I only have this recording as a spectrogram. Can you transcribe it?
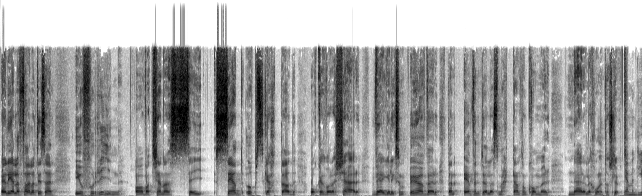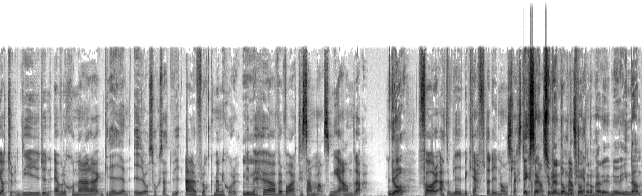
Eller i alla fall att det är så här euforin av att känna sig sedd, uppskattad och att vara kär väger liksom över den eventuella smärtan som kommer när relationen tar slut. Ja, men jag tror, det är ju den evolutionära grejen i oss också, att vi är flockmänniskor. Vi Mm. behöver vara tillsammans med andra Ja, för att bli bekräftade i någon slags typ exakt. Så jag menar, de du pratade om här nu innan.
